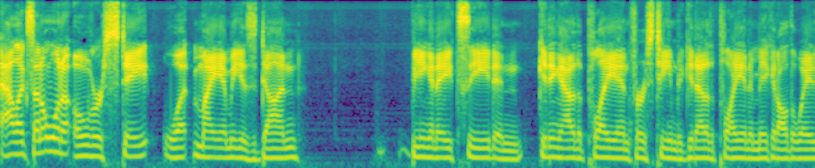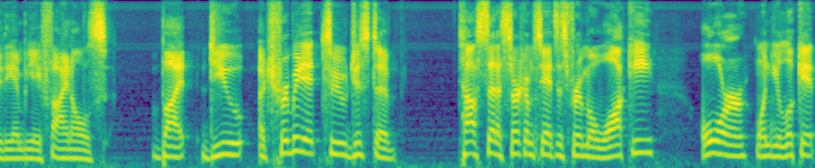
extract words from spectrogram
Alex, I don't want to overstate what Miami has done being an eight seed and getting out of the play in first team to get out of the play in and make it all the way to the NBA finals but do you attribute it to just a tough set of circumstances for Milwaukee? Or when you look at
